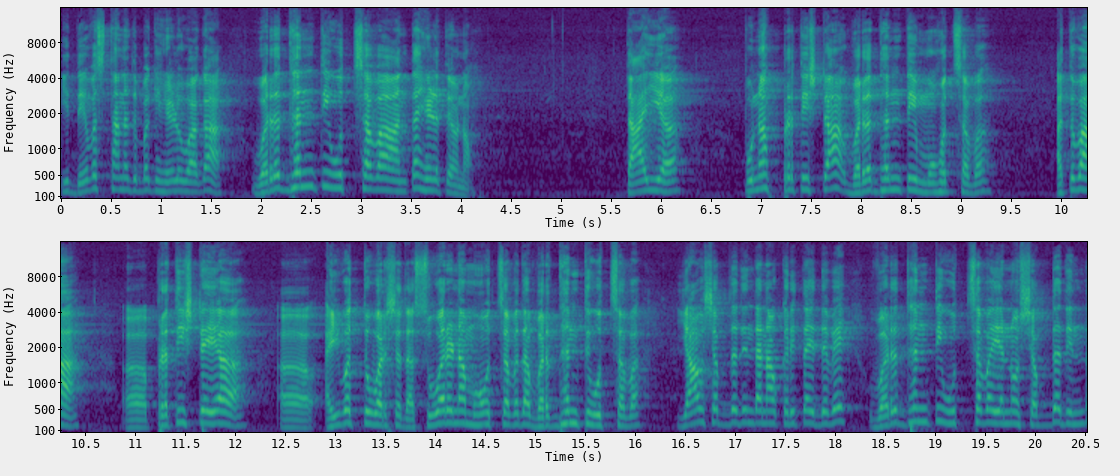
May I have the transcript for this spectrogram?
ಈ ದೇವಸ್ಥಾನದ ಬಗ್ಗೆ ಹೇಳುವಾಗ ವರದಂತಿ ಉತ್ಸವ ಅಂತ ಹೇಳ್ತೇವೆ ನಾವು. ತಾಯಿಯ ಪುನಃ ಪ್ರತಿಷ್ಠಾ ವರದಂತಿ ಮಹೋತ್ಸವ ಅಥವಾ ಪ್ರತಿಷ್ಠೆಯ ಐವತ್ತು ವರ್ಷದ ಸುವರ್ಣ ಮಹೋತ್ಸವದ ವರ್ಧಂತಿ ಉತ್ಸವ ಯಾವ ಶಬ್ದದಿಂದ ನಾವು ಕರಿತಾ ಇದ್ದೇವೆ? ವರ್ಧಂತಿ ಉತ್ಸವ ಎನ್ನೋ ಶಬ್ದದಿಂದ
